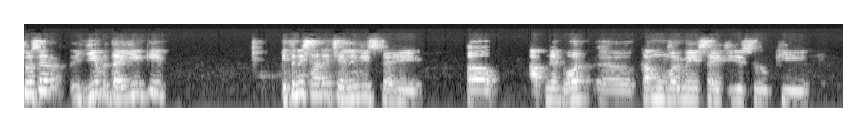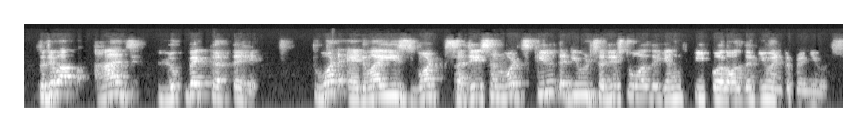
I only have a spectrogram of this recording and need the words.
तो सर, ये बताइए कि इतने सारे चैलेंजेस रहे आपने बहुत कम उम्र में ये सारी चीज़ें शुरू की। तो जब आप आज लुक बैक करते हैं तो what advice what suggestion what skill that you would suggest to all the young people all the new entrepreneurs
